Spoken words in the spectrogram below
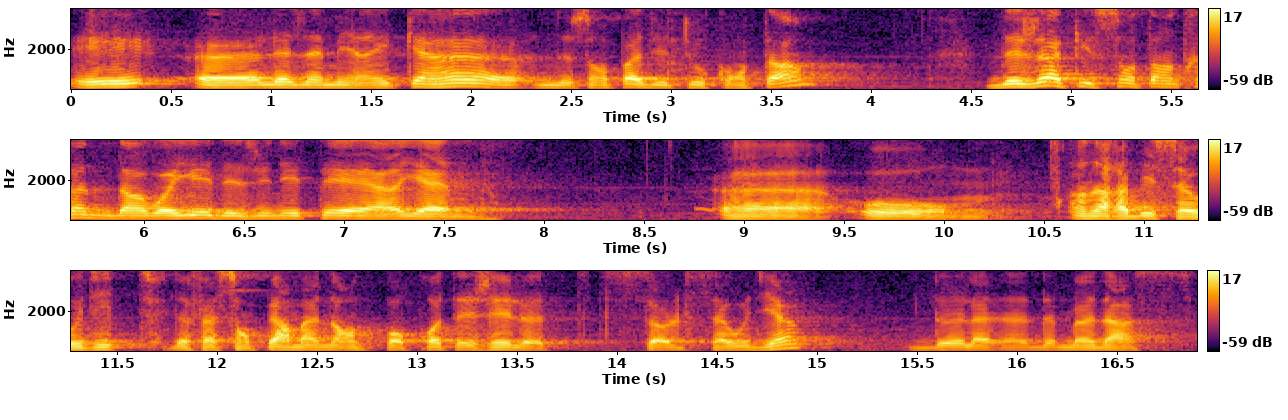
Et euh, les Américains euh, ne sont pas du tout contents. Déjà qu'ils sont en train d'envoyer des unités aériennes euh, en Arabie saoudite de façon permanente pour protéger le sol saoudien, de la de menace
